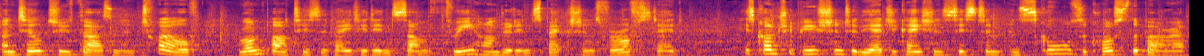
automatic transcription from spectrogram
Until 2012, Ron participated in some 300 inspections for Ofsted. His contribution to the education system and schools across the borough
